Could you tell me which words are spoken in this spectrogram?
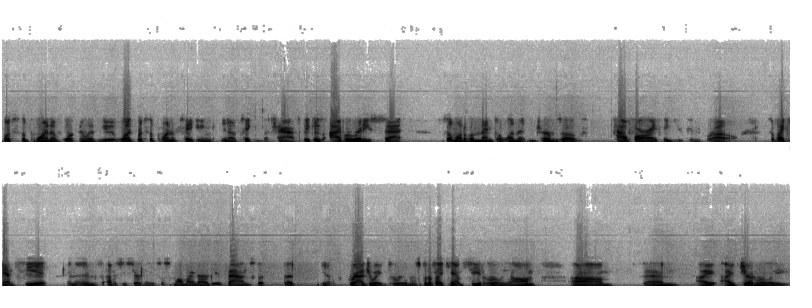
what's the point of working with you? Like what's the point of taking you know taking the chance? Because I've already set somewhat of a mental limit in terms of how far I think you can grow. So if I can't see it and, and obviously certainly it's a small minority of fans that that you know graduate to arenas. But if I can't see it early on, um, then I, I generally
